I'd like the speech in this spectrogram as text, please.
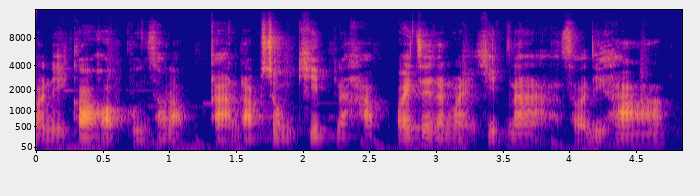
วันนี้ก็ขอบคุณสำหรับการรับชมคลิปนะครับ ไว้เจอกันใหม่คลิปหน้า สวัสดีครับ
